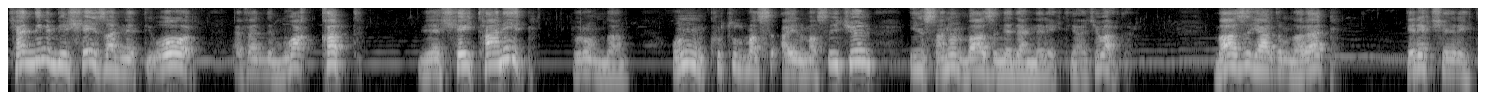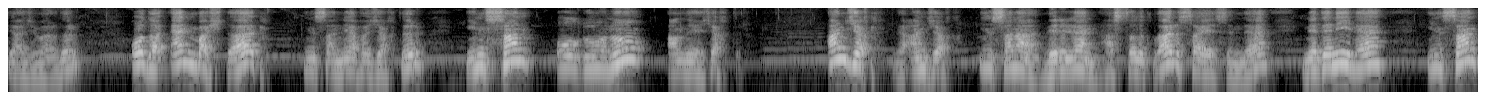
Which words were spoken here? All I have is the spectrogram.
kendini bir şey zannetti. O efendim muhakkat ve şeytani durumdan onun kurtulması, ayrılması için insanın bazı nedenlere ihtiyacı vardır. Bazı yardımlara, gerekçelere ihtiyacı vardır. O da en başta insan ne yapacaktır? İnsan olduğunu anlayacaktır. Ancak ve ancak insana verilen hastalıklar sayesinde nedeniyle insan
